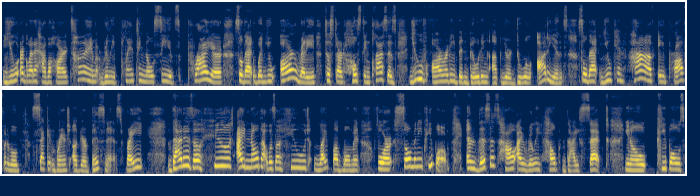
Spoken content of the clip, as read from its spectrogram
you are going to have a hard time really planting those seeds prior so that when you are ready to start hosting classes, you've already been building up your dual audience so that you can have a profitable second branch of your business, right? That is a huge, I know that was a huge light bulb moment for so many people. And this is how I really help dissect, you know, people's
